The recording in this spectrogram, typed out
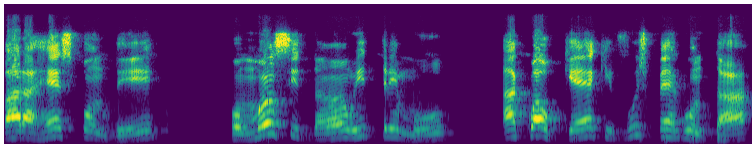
para responder com mansidão e tremor a qualquer que vos perguntar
